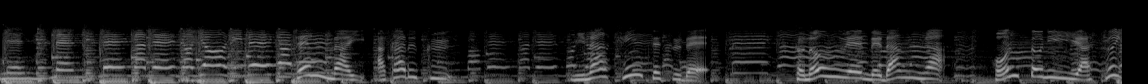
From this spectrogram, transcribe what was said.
ねんねんメガネのようにメガネ店内明るく皆親切でその上値段が本当に安い。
